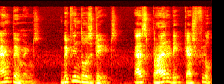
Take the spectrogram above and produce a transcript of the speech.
and payments between those dates as prior day cash flow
